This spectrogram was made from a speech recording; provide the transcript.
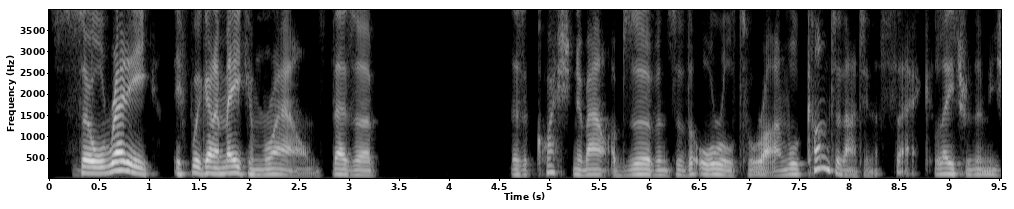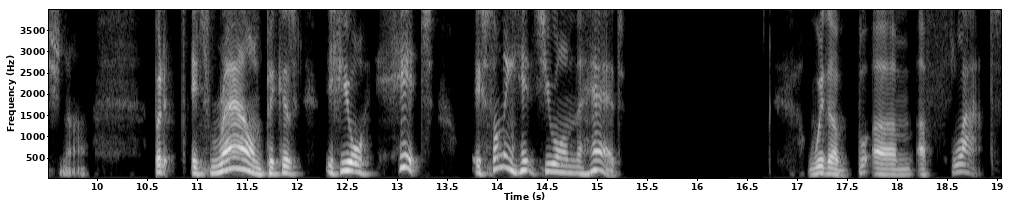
So already, if we're going to make them round, there's a there's a question about observance of the oral Torah, and we'll come to that in a sec later in the Mishnah. But it's round because if you're hit, if something hits you on the head, with a um, a flat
